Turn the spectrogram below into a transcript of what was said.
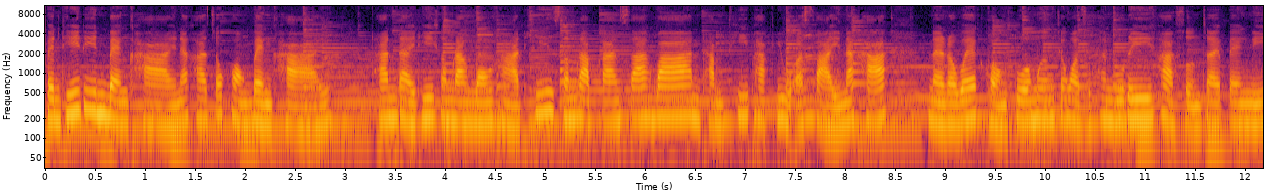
เป็นที่ดินแบ่งขายนะคะ เจ้าของแบ่งขาย ท่านใดที่กำลังมองหาที่สำหรับการสร้างบ้านทำที่พักอยู่อาศัยนะคะ ในระแวกของตัวเมืองจังหวัดสุพรรณบุรีค่ะ สนใจแปลงนี้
